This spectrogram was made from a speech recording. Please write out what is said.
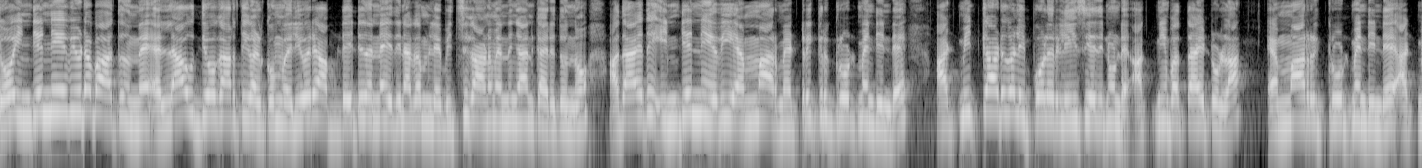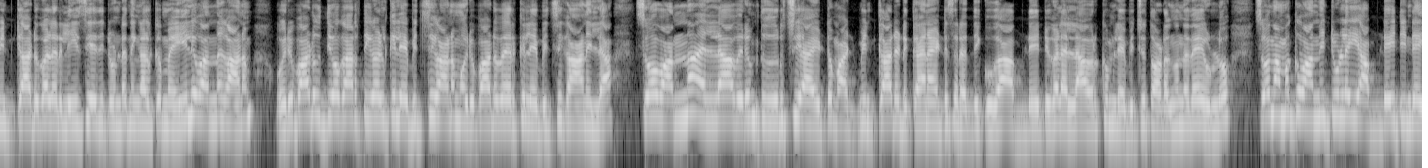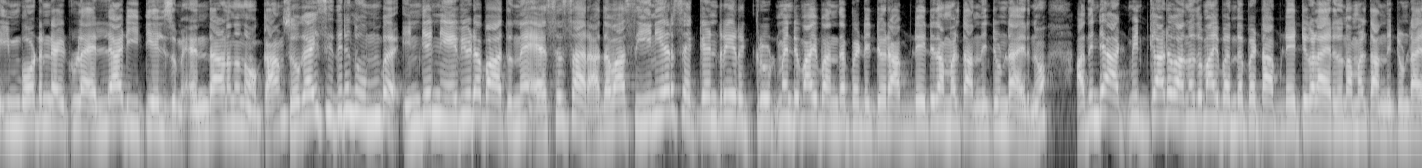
So Indian നേവിയുടെ ഭാഗത്തു നിന്ന് എല്ലാ ഉദ്യോഗാർത്ഥികൾക്കും വലിയൊരു അപ്ഡേറ്റ് തന്നെ ഇതിനകം ലഭിച്ചു കാണുമെന്ന് ഞാൻ കരുതുന്നു. അതായത് Indian Navy M R matric റിക്രൂട്ട്മെന്റിന്റെ admit കാർഡുകൾ ഇപ്പോൾ റിലീസ് ചെയ്തിട്ടുണ്ട്. അഗ്നിപത്തായിട്ടുള്ള എം ആർ റിക്രൂട്ട്മെന്റിന്റെ അഡ്മിറ്റ് കാർഡുകൾ റിലീസ് ചെയ്തിട്ടുണ്ട്. നിങ്ങൾക്ക് മെയിൽ വന്ന് കാണും. ഒരുപാട് ഉദ്യോഗാർത്ഥികൾക്ക് ലഭിച്ച് കാണും. ഒരുപാട് പേർക്ക് ലഭിച്ച് കാണില്ല. സോ വന്ന എല്ലാവരും തീർച്ചയായിട്ടും അഡ്മിറ്റ് കാർഡ് എടുക്കാനായിട്ട് ശ്രദ്ധിക്കുക. അപ്ഡേറ്റുകൾ എല്ലാവർക്കും ലഭിച്ചു തുടങ്ങുന്നതേ ഉള്ളൂ. സോ നമുക്ക് വന്നിട്ടുള്ള ഈ അപ്ഡേറ്റിന്റെ ഇമ്പോർട്ടന്റ് ആയിട്ടുള്ള എല്ലാ ഡീറ്റെയിൽസും എന്താണെന്ന് നോക്കാം. സോ ഗൈസ് ഇതിനു മുമ്പ് ഇന്ത്യൻ നേവിയുടെ ഭാഗത്തു നിന്ന് എസ് എസ് ആർ അഥവാ സീനിയർ സെക്കൻഡറി റിക്രൂട്ട്മെന്റുമായി ബന്ധപ്പെട്ടിട്ട് ഒരു അപ്ഡേറ്റ് നമ്മൾ തന്നിട്ടുണ്ടായിരുന്നു. അതിന്റെ അഡ്മിറ്റ് കാർഡ് വന്നതുമായി ബന്ധപ്പെട്ട അപ്ഡേറ്റുകളായിരുന്നു നമ്മൾ തന്നിട്ടുണ്ടായിരുന്നത്.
